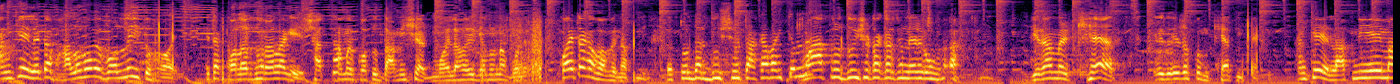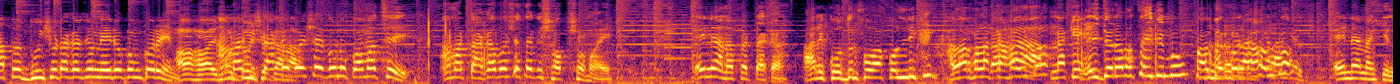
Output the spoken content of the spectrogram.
আঙ্কেল এটা ভালোভাবে বললেই তো হয়। এটা কলার ধরা লাগে। সাতটা আমার কত দামি শার্ট ময়লা হয়ে গেল না বলে। কয় টাকা পাবেন আপনি? তোর দ্বারা দুইশো টাকা পাইতাম না? মাত্র দুইশো টাকার জন্য এরকম গ্রামের খ্যাত এরকম খ্যাতি থাকে। আঙ্কেল আপনি এই মাত্র দুইশো টাকার জন্য এরকম করেন। হ্যাঁ, হ্যাঁ, আমার কি 200 টাকা টাকা। পয়সা কোনো কম আছে? আমার টাকা পয়সা থাকে সব সময়। এই নেন আপনার টাকা। আরে কদুর ফোয়া করলি কি? হালার ফালা টাকা আপনাকে এই দেরা বাসা এই দিমু পাউডার করে টাকা এই নেন আঙ্কেল।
